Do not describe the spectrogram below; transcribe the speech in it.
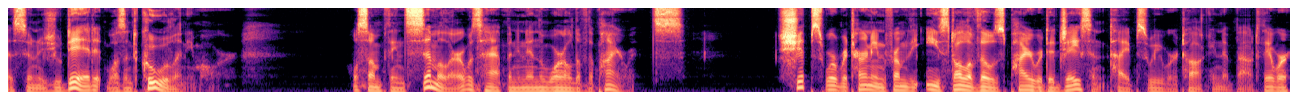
as soon as you did, it wasn't cool anymore. Well, something similar was happening in the world of the pirates. Ships were returning from the east, all of those pirate adjacent types we were talking about. They were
